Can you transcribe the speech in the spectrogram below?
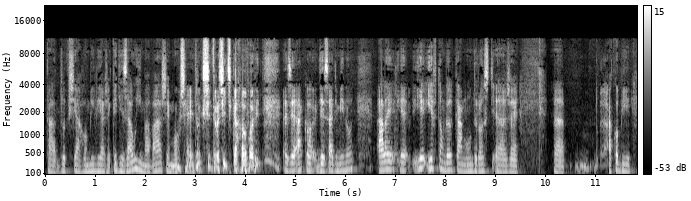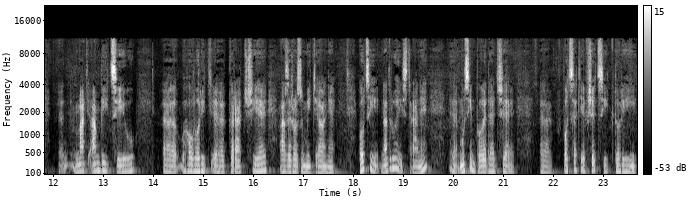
tá dlhšia homília, že keď je zaujímavá, že môže aj dlhšie trošička hovoriť, že ako 10 minút, ale je, je v tom veľká múdrosť, že akoby mať ambíciu hovoriť kratšie a zrozumiteľne. Hoci na druhej strane e, musím povedať, že e, v podstate všetci, ktorí e,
